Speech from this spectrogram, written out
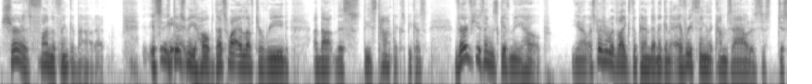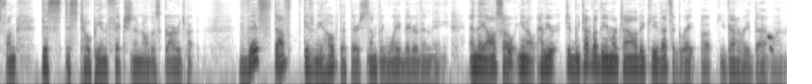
sure is fun to think about it. It's it, gives me hope. That's why I love to read about this these topics because very few things give me hope. You know, especially with like the pandemic and everything that comes out is just dysfunct, dys, dystopian fiction and all this garbage. But this stuff gives me hope that there's something way bigger than me. And they also, you know, have you? Did we talk about the Immortality Key? That's a great book. You got to read that one.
